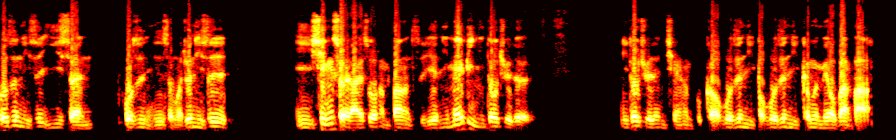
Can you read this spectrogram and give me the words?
或是你是医生，或是你是什么，就你是以薪水来说很棒的职业，你 maybe 你都觉得你都觉得你钱很不够，或者你或者你根本没有办法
